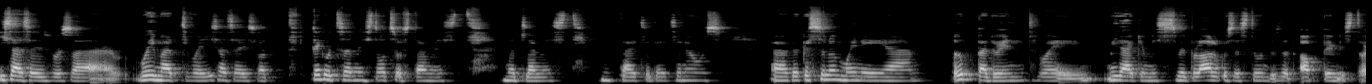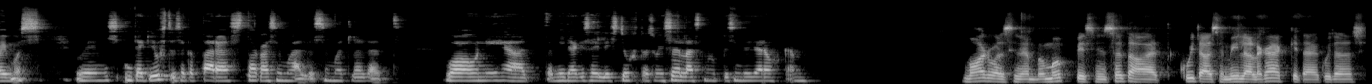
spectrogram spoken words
iseseisvuse võimet või iseseisvat tegutsemist, otsustamist, mõtlemist. täitsa, täitsa nõus. aga kas sul on mõni äh, õppetund või midagi, mis võib-olla alguses tundus, et appi, mis toimus või mis midagi juhtus, aga pärast tagasi mõeldes sa mõtled, et vau wow,, nii hea, et midagi sellist juhtus või sellest ma õppisin kõige rohkem ma arvasin, et ma õppisin seda, et kuidas ja millal rääkida ja kuidas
